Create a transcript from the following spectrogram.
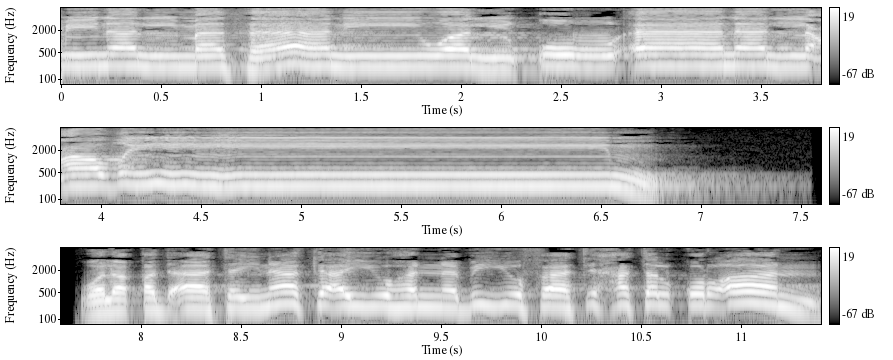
من المثاني والقران العظيم. ولقد آتيناك أيها النبي فاتحة القرآن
